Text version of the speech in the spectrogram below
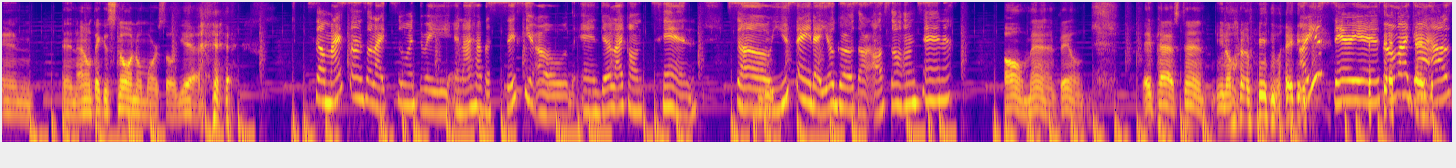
And and i don't think it's snowing no more so yeah. So my sons are like two and three and i have a six year old and they're like on 10 so mm-hmm. you saying that your girls are also on 10 oh man they don't they passed 10 you know what i mean? Like are you serious? Oh my god i was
